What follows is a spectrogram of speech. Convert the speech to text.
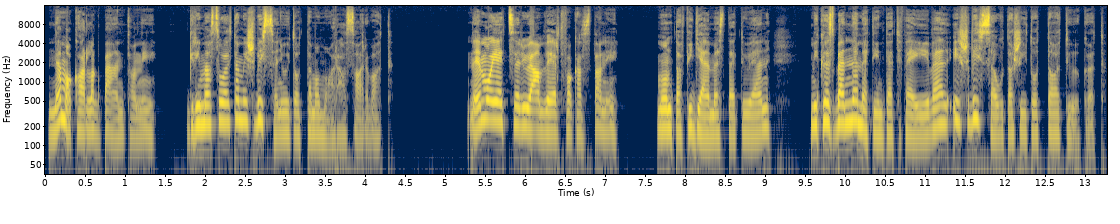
Nem akarlak bántani. Grimaszoltam, és visszanyújtottam a marhaszarvat. Nem oly egyszerű ám vért fakasztani, mondta figyelmeztetően, miközben nem etintett fejével, és visszautasította a tőköt.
